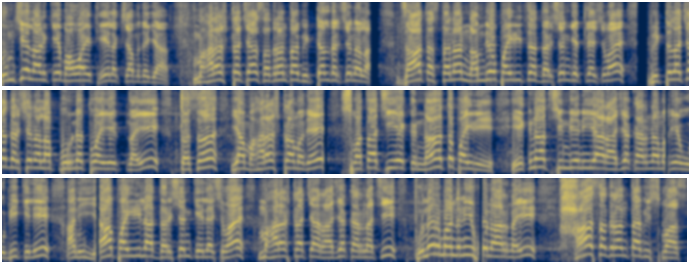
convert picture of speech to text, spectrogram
तुमचे लाडके भाऊ आहेत हे लक्षामध्ये घ्या. महाराष्ट्राच्या साधारणतः विठ्ठल दर्शनाला जात असताना नामदेव पायरीचं दर्शन घेतल्याशिवाय विठ्ठलाच्या दर्शनाला पूर्णत्व येत नाही. तसं या महाराष्ट्रामध्ये स्वतःची एक नाथ पायरी एकनाथ शिंदेनी या राजकारणामध्ये उभी केली आणि या पायरीला दर्शन केल्याशिवाय महाराष्ट्राच्या राजकारणाची पुनर्मांडणी होणार नाही. हा साधारणतः विश्वास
